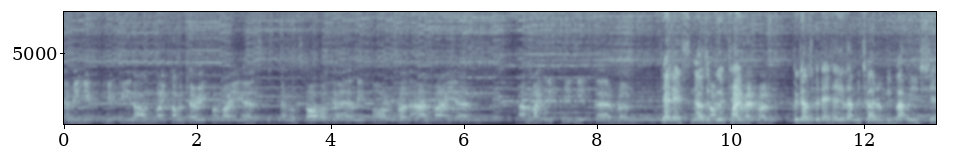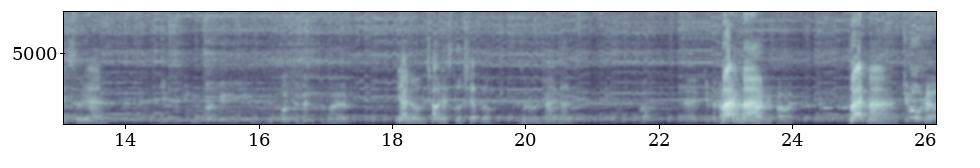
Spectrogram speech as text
I mean, you've, you've been on my commentary for my uh, Emerald Starlock uh, Elite Four run and my um, and my Leaf Green uh, run. Dennis, now's a Oh, good time. red run. Good, now's a good time to tell you that my charger on my battery is shit. So yeah, You, you, you've got, you, you, you plugged it into the. yeah, no, the charger's still shit though. What I'm trying to tell you. Well, uh, keep an eye Batman. on the battery power. Batman. Joker!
